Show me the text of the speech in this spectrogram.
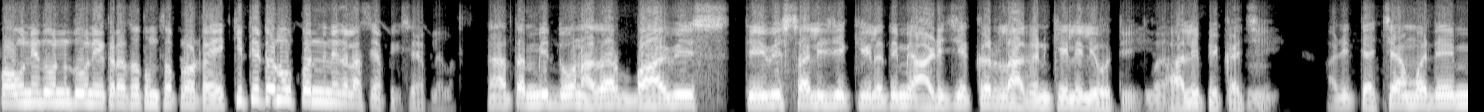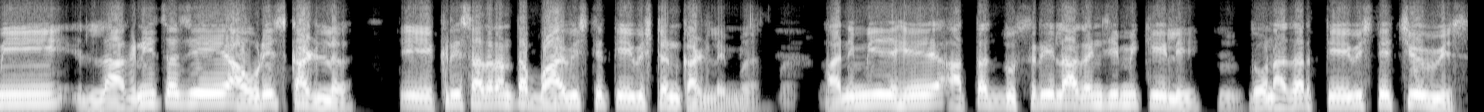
पावणे दोन दोन एकराचा तुमचा प्लॉट आहे किती टन उत्पन्न निघाल अशी अपेक्षा आहे आपल्याला आता मी दोन हजार बावीस तेवीस साली जे केलं ते मी अडीच एकर लागण केलेली होती. आले पिकाची. आणि त्याच्यामध्ये मी लागणीचं जे अवरेज काढलं ते एकरी साधारणतः बावीस ते तेवीस टन काढलं मी आणि मी हे आता दुसरी लागण जी मी केली. दोन हजार तेवीस ते चोवीस.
